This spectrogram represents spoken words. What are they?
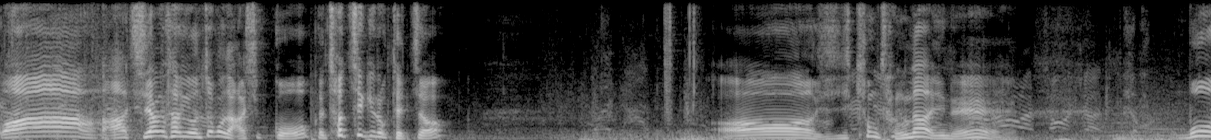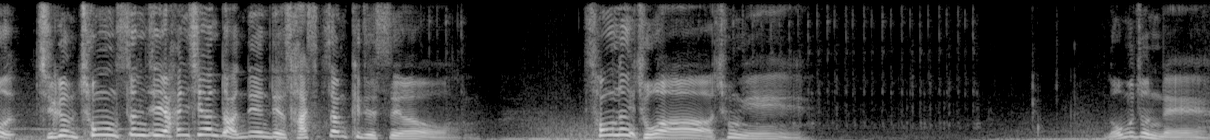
와, 아, 지향 사격은 조금 아쉽고, 그 처치 기록 됐죠? 아, 이 총 장난 아니네. 뭐, 지금 총 쓴 지 1시간도 안 되는데 43킬 됐어요. 성능이 좋아, 총이. 너무 좋네.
